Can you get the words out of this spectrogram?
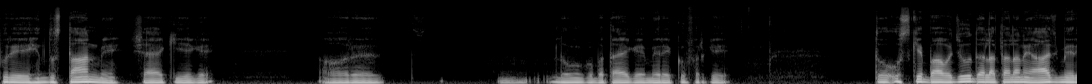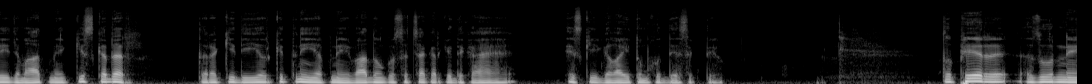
پورے ہندوستان میں شائع کیے گئے اور لوگوں کو بتائے گئے میرے کفر کے تو اس کے باوجود اللہ تعالیٰ نے آج میری جماعت میں کس قدر ترقی دی اور کتنی اپنے وعدوں کو سچا کر کے دکھایا ہے اس کی گواہی تم خود دے سکتے ہو تو پھر حضور نے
